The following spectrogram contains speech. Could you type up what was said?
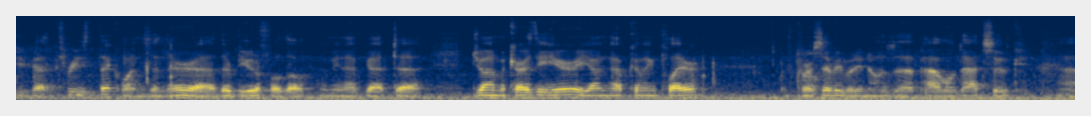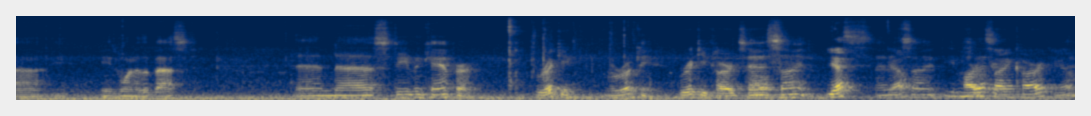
you've got three thick ones, and they're uh, they're beautiful though. I mean, I've got uh, John McCarthy here, a young upcoming player. Of course, everybody knows uh, Pavel Datsyuk. Uh, he- he's one of the best. And uh, Stephen Camper, Ricky. a rookie, Ricky cards. and it's signed. Yes. And yeah. it's signed. Even Hard better. signed card, yeah.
